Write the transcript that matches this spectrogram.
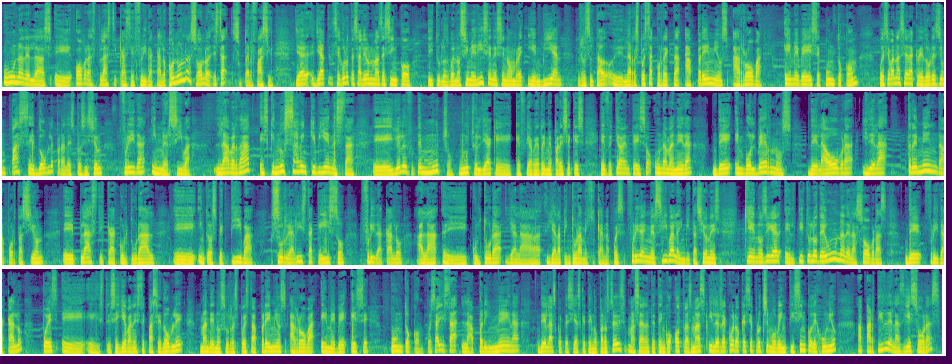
una de las obras plásticas de Frida Kahlo. Con una sola, está súper fácil. Ya, ya seguro te salieron más de cinco títulos. Bueno, si me dicen ese nombre y envían el resultado, eh, la respuesta correcta a premios mbs.com, pues se van a ser acreedores de un pase doble para la exposición Frida Inmersiva. La verdad es que no saben qué bien está. Eh, yo le disfruté mucho, mucho el día que, que fui a verla y me parece que es efectivamente eso, una manera de envolvernos de la obra y de la tremenda aportación eh, plástica, cultural, eh, introspectiva, surrealista que hizo Frida Kahlo a la eh, cultura y a la, y a la pintura mexicana. Pues Frida Inmersiva, la invitación es quien nos diga el, título de una de las obras de Frida Kahlo, pues este, se llevan este pase doble. Mándenos su respuesta a premios arroba mbs pues ahí está la primera de las cortesías que tengo para ustedes. Más adelante tengo otras más y les recuerdo que este próximo 25 de junio, a partir de las 10 horas,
